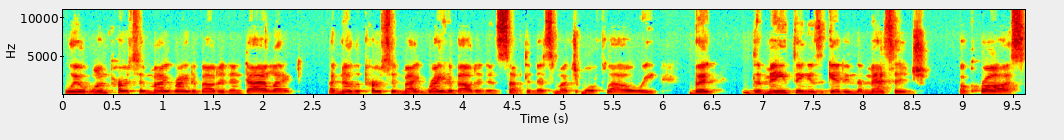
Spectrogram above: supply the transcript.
where one person might write about it in dialect, another person might write about it in something that's much more flowery. But the main thing is getting the message across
